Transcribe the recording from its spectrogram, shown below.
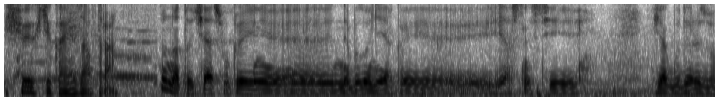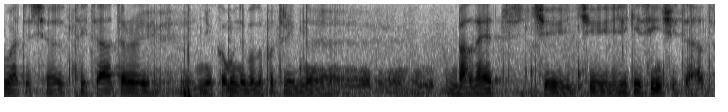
що їх чекає завтра. Ну, на той час в Україні е, не було ніякої е, ясності, як буде розвиватися цей театр. Нікому не було потрібно е, балет чи, чи якийсь інший театр.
